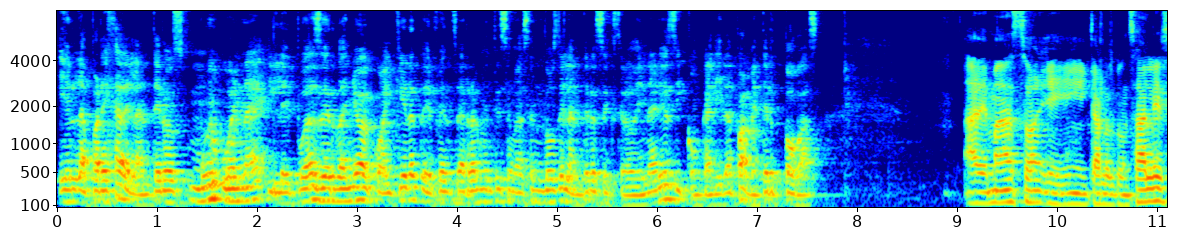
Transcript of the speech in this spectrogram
en la pareja de delanteros muy buena y le puede hacer daño a cualquier defensa. Realmente se me hacen dos delanteros extraordinarios y con calidad para meter todas. Además, eh, Carlos González,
